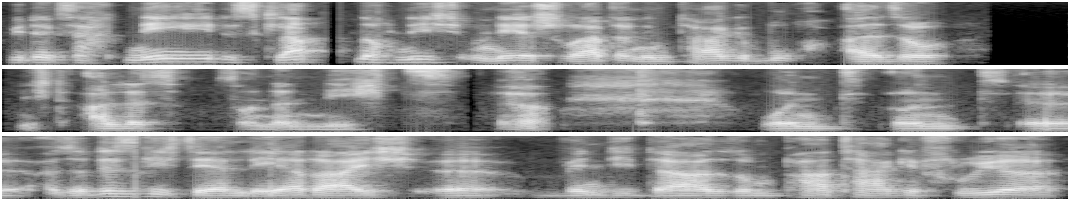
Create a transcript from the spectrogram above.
wieder gesagt, nee, das klappt noch nicht. Und er schreibt dann im Tagebuch, also nicht alles, sondern nichts. Ja. Und, und äh, also das ist wirklich sehr lehrreich. Äh, wenn die da so ein paar Tage früher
